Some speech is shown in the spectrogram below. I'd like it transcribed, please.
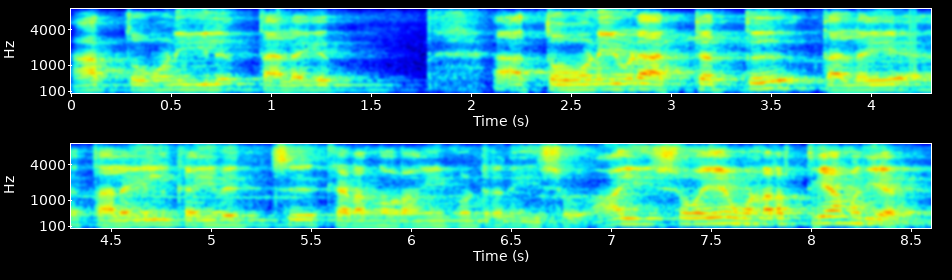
ആ തോണിയിൽ തലയ ആ തോണിയുടെ അറ്റത്ത് തലയെ തലയിൽ കൈവച്ച് കിടന്നുറങ്ങിക്കൊണ്ടിരുന്ന ഈശോ. ആ ഈശോയെ ഉണർത്തിയാൽ മതിയായിരുന്നു.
